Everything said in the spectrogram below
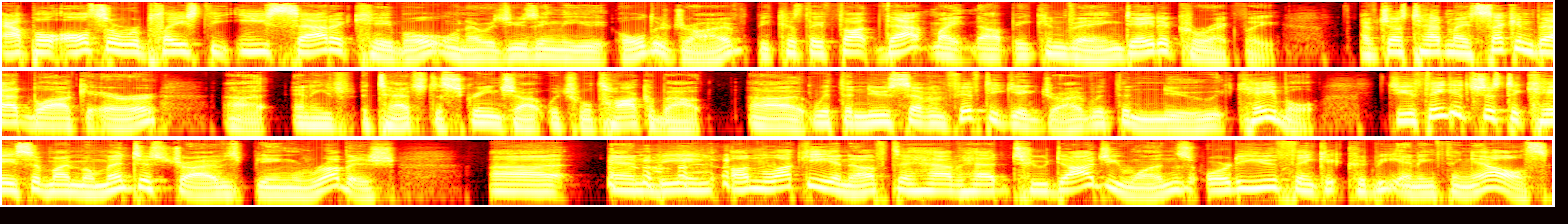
Apple also replaced the eSATA cable when I was using the older drive because they thought that might not be conveying data correctly. I've just had my second bad block error, uh, and he's attached a screenshot, which we'll talk about, uh, with the new 750 gig drive with the new cable. Do you think it's just a case of my Momentus drives being rubbish uh, and being unlucky enough to have had two dodgy ones, or do you think it could be anything else?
